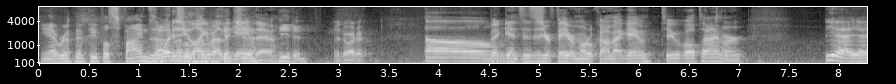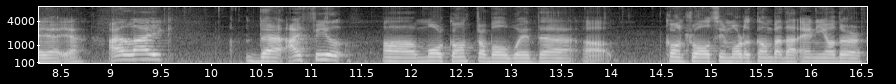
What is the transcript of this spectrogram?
yeah, ripping people's spines So out. what did you like about the game, get you though? Heated. Eduardo. Um, But again, this is your favorite Mortal Kombat game too of all time, or Yeah, yeah, yeah, yeah. I like that. I feel uh, more comfortable with the uh, controls in Mortal Kombat than any other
